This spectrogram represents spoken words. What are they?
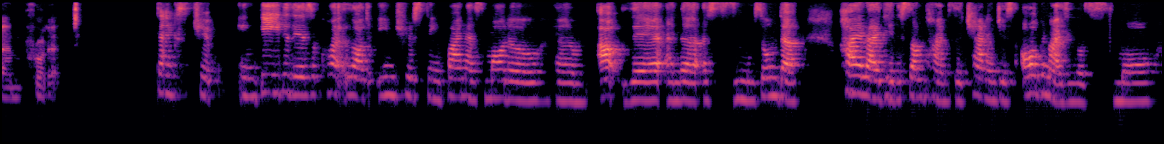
um, product. Thanks, Chip. Indeed, there's quite a lot of interesting finance model um, out there. And uh, as Musonda highlighted, sometimes the challenge is organizing those small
